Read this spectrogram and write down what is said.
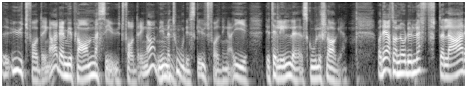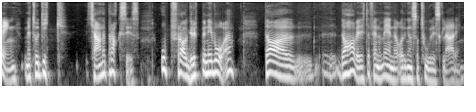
utfordringer. Det er mye planmessige utfordringer, mye mm. metodiske utfordringer i dette lille skoleslaget. Og det at når du løfter læring, metodikk, kjernepraksis opp fra gruppenivået, da, da har vi dette fenomenet organisatorisk læring.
